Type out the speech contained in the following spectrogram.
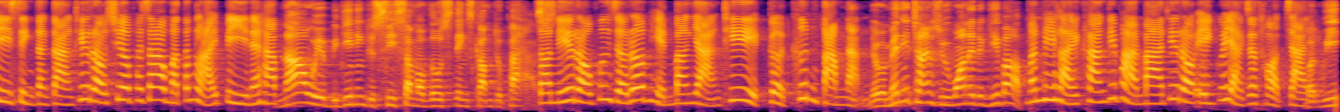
มีสิ่งต่างๆ ที่เราเชื่อพระเจ้ามาตั้งหลายปีนะครับ Now we're beginning to see some of those things come to pass. ตอนนี้เราเพิ่งจะเริ่มเห็นบางอย่างที่เกิดขึ้นตามนั้น There were many times we wanted to give up, มันมีหลายครั้งที่ผ่านมาที่เราเองก็อยากจะถอดใจ but we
